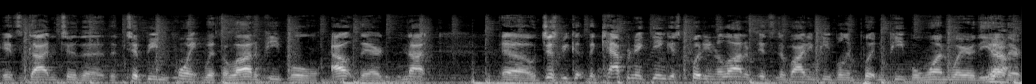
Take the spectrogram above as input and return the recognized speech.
it's gotten to the the tipping point with a lot of people out there not uh, just because the Kaepernick thing is putting a lot of it's dividing people and putting people one way or the Yeah. other.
